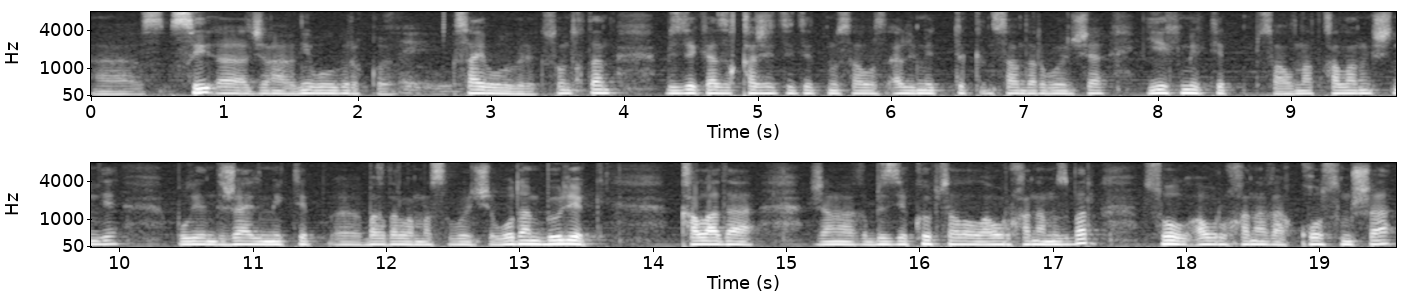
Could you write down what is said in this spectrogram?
жаңағы не болу керек қой? Сай болу. Керек. Сондықтан бізде қазір қажет ететін мысалы әлеуметтік нысандар бойынша екі мектеп салынады қаланың ішінде. Бұл енді жайлы мектеп бағдарламасы бойынша. Одан бөлек қалада жаңағы бізде көп салалы ауруханамыз бар. Сол ауруханаға қосымша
